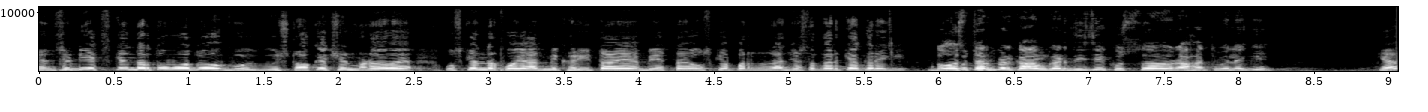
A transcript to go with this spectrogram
एनसीडीएक्स के अंदर तो वो जो स्टॉक एक्सचेंज बना हुआ है उसके अंदर कोई आदमी खरीदता है या बेचता है उसके ऊपर राज्य सरकार क्या करेगी? दो स्तर पर काम कर दीजिए कुछ तो राहत मिलेगी। क्या?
